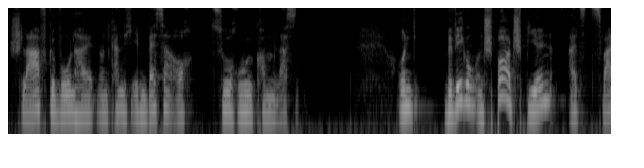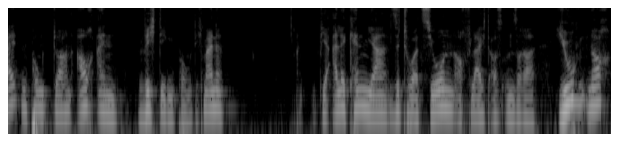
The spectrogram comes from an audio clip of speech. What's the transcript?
Schlafgewohnheiten und kann dich eben besser auch zur Ruhe kommen lassen. Und Bewegung und Sport spielen als zweiten Punkt dort auch einen wichtigen Punkt. Ich meine, wir alle kennen ja Situationen, auch vielleicht aus unserer Jugend noch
